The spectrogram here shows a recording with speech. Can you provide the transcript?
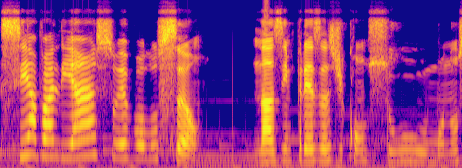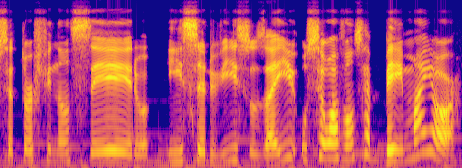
Se avaliar sua evolução nas empresas de consumo, no setor financeiro e serviços aí, o seu avanço é bem maior.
